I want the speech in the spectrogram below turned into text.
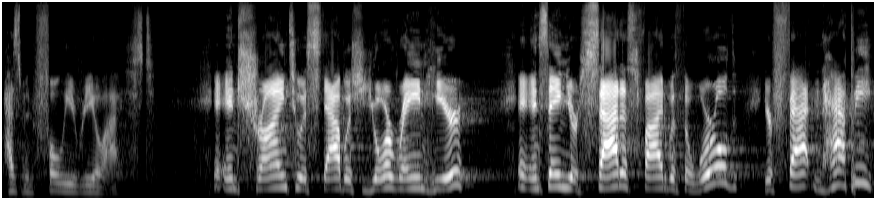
has been fully realized. And trying to establish your reign here and saying you're satisfied with the world, you're fat and happy,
